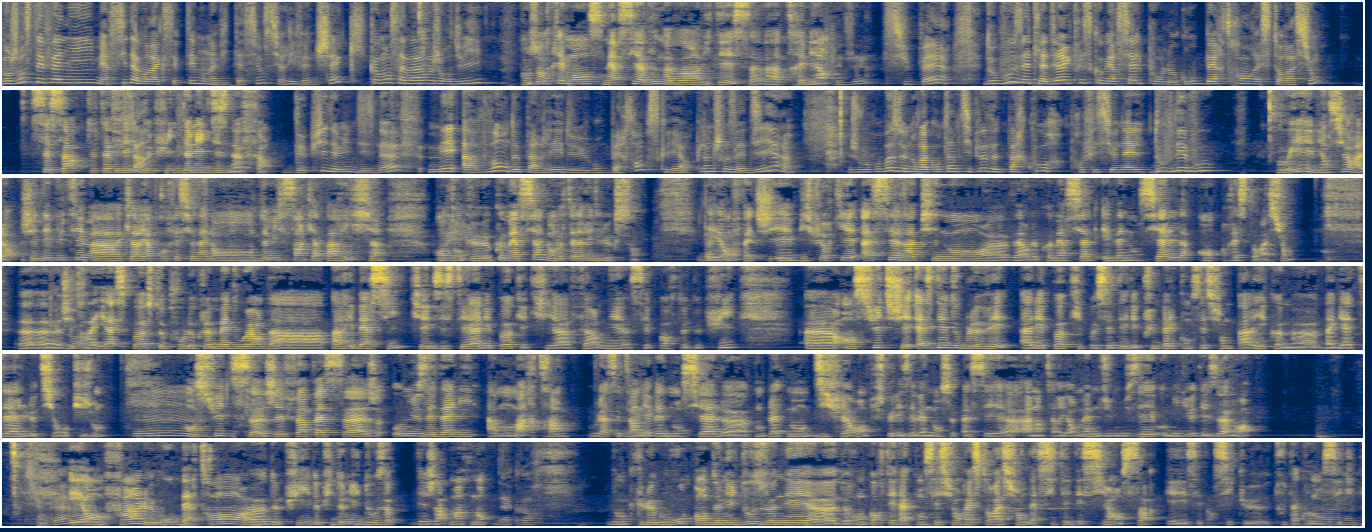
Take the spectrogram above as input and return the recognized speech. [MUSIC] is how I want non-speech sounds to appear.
Bonjour Stéphanie, merci d'avoir accepté mon invitation sur EventCheck. Comment ça va aujourd'hui? Bonjour Clémence, merci à vous de m'avoir invité, ça va très bien. Plaisir. Super. Donc vous êtes la directrice commerciale pour le groupe Bertrand Restauration. C'est ça, tout à fait, depuis 2019. Depuis 2019, mais avant de parler du groupe Bertrand, parce qu'il y a plein de choses à dire, je vous propose de nous raconter un petit peu votre parcours professionnel. D'où venez-vous? Oui, bien sûr. Alors, j'ai débuté ma carrière professionnelle en 2005 à Paris en tant que commercial dans l'hôtellerie de luxe. Et en fait, j'ai bifurqué assez rapidement euh, vers le commercial événementiel en restauration. Euh, j'ai travaillé à ce poste pour le Club MedWorld à Paris-Bercy, qui existait à l'époque et qui a fermé euh, ses portes depuis. Euh, ensuite, chez SDW, à l'époque, qui possédait les plus belles concessions de Paris comme Bagatelle, le tir au pigeon. Mmh, Ensuite, j'ai fait un passage au musée d'Ali à Montmartre, où là, c'était un événementiel euh, complètement différent, puisque les événements se passaient euh, à l'intérieur même du musée, au milieu des œuvres. Super. Et enfin, le groupe Bertrand euh, depuis depuis 2012 déjà maintenant. D'accord. Donc le groupe en 2012 venait de remporter la concession restauration de la Cité des Sciences et c'est ainsi que tout a commencé. Mmh.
